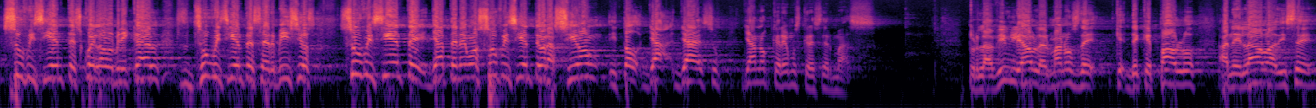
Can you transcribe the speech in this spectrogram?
suficiente escuela dominical, suficientes servicios, suficiente, ya tenemos suficiente oración y todo, ya, ya, ya no queremos crecer más. Pero la Biblia habla, hermanos, de, de que Pablo anhelaba, dice,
